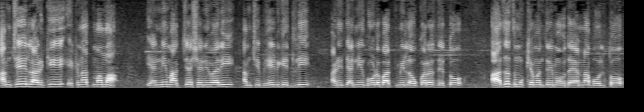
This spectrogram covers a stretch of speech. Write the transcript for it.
आमचे लाडके एकनाथ मामा यांनी मागच्या शनिवारी आमची भेट घेतली आणि त्यांनी गोड बातमी लवकरच देतो. आजच मुख्यमंत्री महोदयांना बोलतो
